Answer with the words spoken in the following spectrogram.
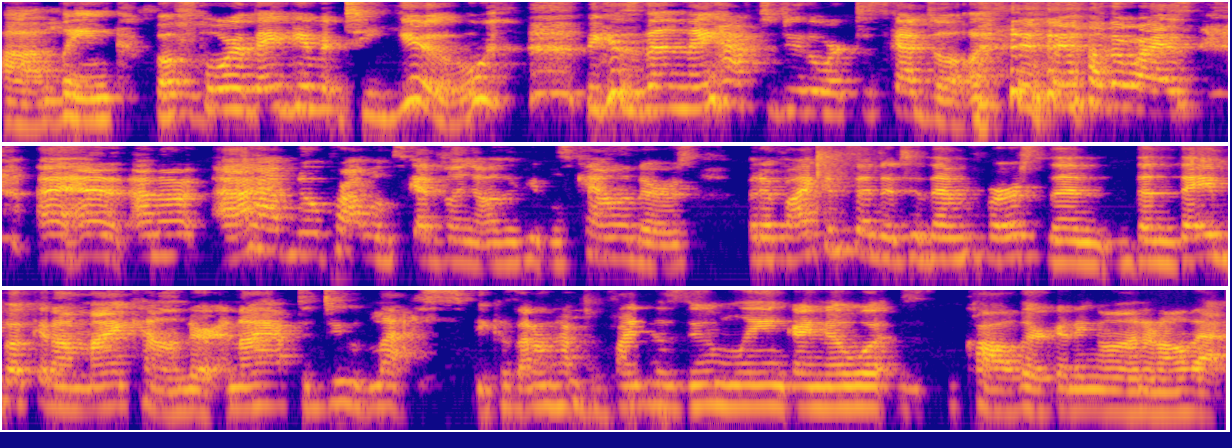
uh, link before they give it to you because then they have to do the work to schedule. Otherwise, I, I, I, have no problem scheduling other people's calendars, but if I can send it to them first, then, then they book it on my calendar and I have to do less because I don't have to find the Zoom link. I know what call they're getting on and all that.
